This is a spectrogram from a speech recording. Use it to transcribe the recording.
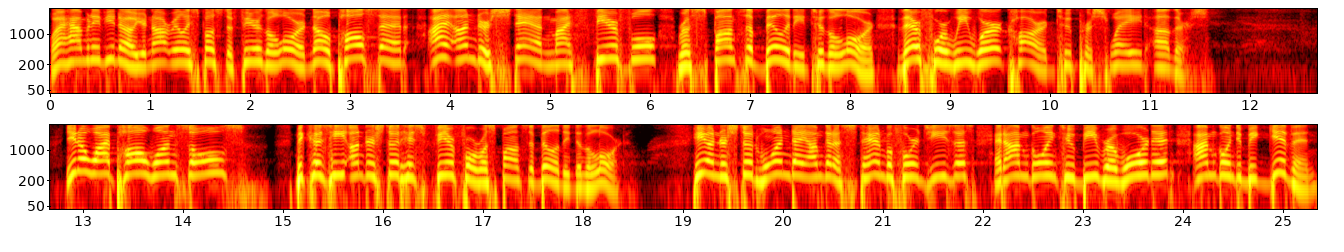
well, how many of you know you're not really supposed to fear the Lord? No, Paul said, I understand my fearful responsibility to the Lord. Therefore, we work hard to persuade others. You know why Paul won souls? Because he understood his fearful responsibility to the Lord. He understood one day I'm going to stand before Jesus and I'm going to be rewarded. I'm going to be given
